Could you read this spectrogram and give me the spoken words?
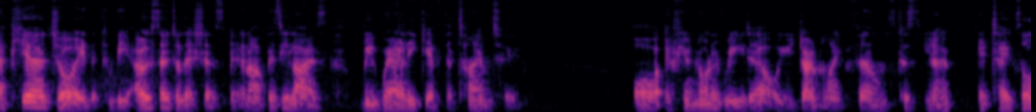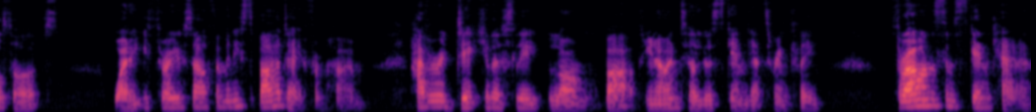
A pure joy that can be oh so delicious, but in our busy lives, we rarely give the time to. Or if you're not a reader or you don't like films, because, you know, it takes all sorts, why don't you throw yourself a mini spa day from home? Have a ridiculously long bath, you know, until your skin gets wrinkly. Throw on some skincare.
